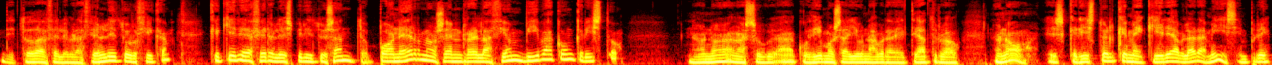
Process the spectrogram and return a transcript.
de toda celebración litúrgica, ¿qué quiere hacer el Espíritu Santo? Ponernos en relación viva con Cristo. No, no acudimos a una obra de teatro. No, no, es Cristo el que me quiere hablar a mí. Siempre,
